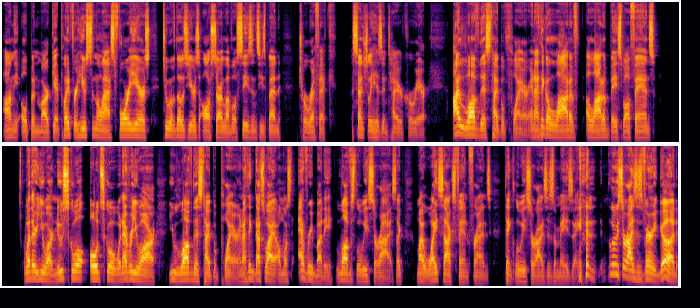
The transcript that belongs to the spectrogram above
on the open market. Played for Houston the last four years, two of those years all star level seasons. He's been terrific essentially his entire career. I love this type of player and I think a lot of a lot of baseball fans whether you are new school, old school, whatever you are, you love this type of player. And I think that's why almost everybody loves Luis Arraez. Like my White Sox fan friends think Luis Arraez is amazing. And Luis Arraez is very good,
